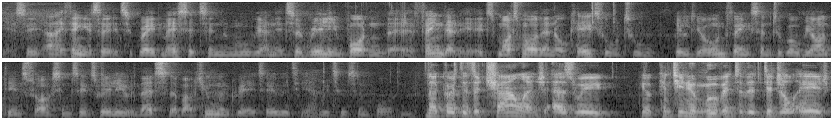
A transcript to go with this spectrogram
Yes, I think it's a, it's a great message in the movie, and it's a really important uh, thing that it's much more than okay to, to build your own things and to go beyond the instructions. It's really, that's about human creativity, which is important. Now, of course, there's a challenge as we you know, continue to move into the digital age,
